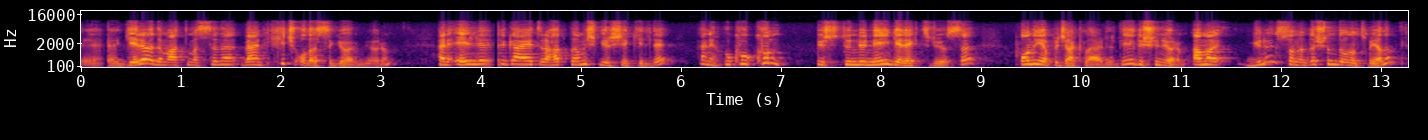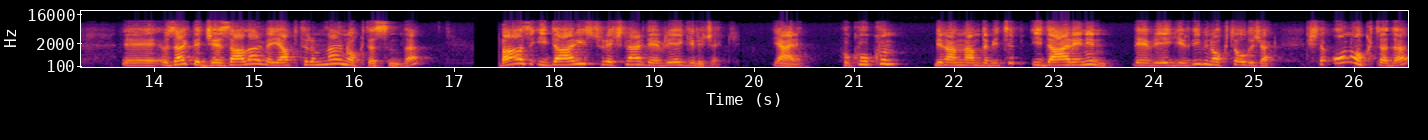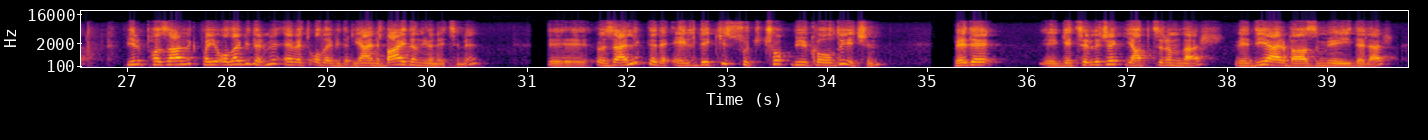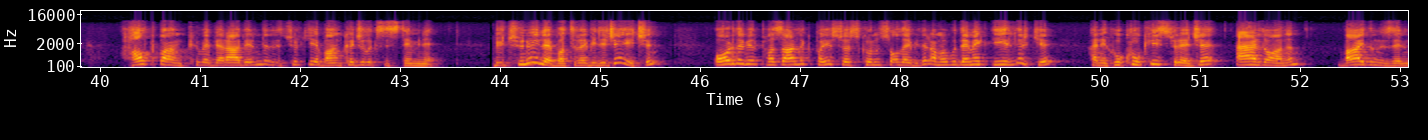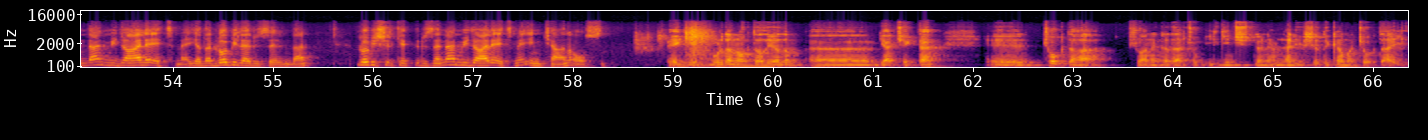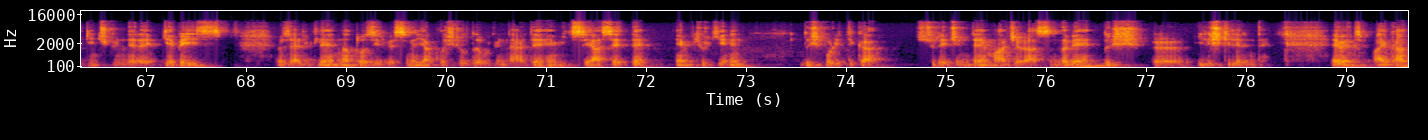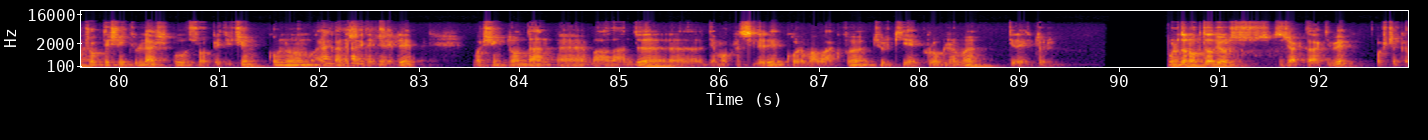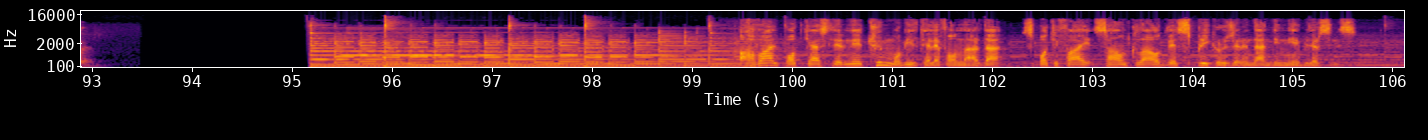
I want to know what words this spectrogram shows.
e, geri adım atmasını ben hiç olası görmüyorum. Hani elleri gayet rahatlamış bir şekilde hani hukukun üstünlüğü neyi gerektiriyorsa onu yapacaklardır diye düşünüyorum. Ama günün sonunda şunu da unutmayalım. E, özellikle cezalar ve yaptırımlar noktasında bazı idari süreçler devreye girecek. Yani hukukun bir anlamda bitip idarenin devreye girdiği bir nokta olacak. İşte o noktada bir pazarlık payı olabilir mi? Evet olabilir. Yani Biden yönetimi e, özellikle de eldeki suç çok büyük olduğu için ve de e, getirilecek yaptırımlar ve diğer bazı müeyyideler Halkbank ve beraberinde de Türkiye bankacılık sistemini bütünüyle batırabileceği için orada bir pazarlık payı söz konusu olabilir ama bu demek değildir ki hani hukuki sürece Erdoğan'ın Biden üzerinden müdahale etme ya da lobiler üzerinden lobi şirketleri üzerinden müdahale etme imkanı olsun. Peki burada noktalayalım. Ee, gerçekten e, çok daha şu ana kadar çok ilginç dönemler yaşadık ama çok daha ilginç günlere gebeyiz. Özellikle NATO zirvesine yaklaşıldığı bu günlerde hem iç siyasette hem Türkiye'nin dış politika sürecinde, macerasında ve dış e, ilişkilerinde. Evet, Aykan çok teşekkürler bu sohbet için. Konuğum Aykan Erdemir'di. Washington'dan e, bağlandı. E, Demokrasileri Koruma Vakfı Türkiye Programı Direktörü. Burada noktalıyoruz sıcak takibi. Hoşçakalın. Ahval podcastlerini tüm mobil telefonlarda Spotify, SoundCloud ve Spreaker üzerinden dinleyebilirsiniz.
